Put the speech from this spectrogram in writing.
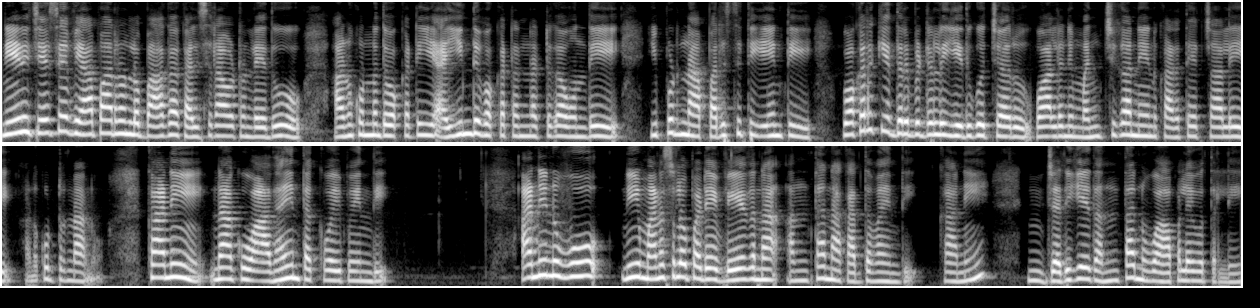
నేను చేసే వ్యాపారంలో బాగా కలిసి రావటం లేదు. అనుకున్నది ఒకటి అయ్యింది ఒకటి అన్నట్టుగా ఉంది. ఇప్పుడు నా పరిస్థితి ఏంటి? ఒకరికి ఇద్దరు బిడ్డలు ఎదిగొచ్చారు. వాళ్ళని మంచిగా నేను కడతీర్చాలి అనుకుంటున్నాను. కానీ నాకు ఆదాయం తక్కువైపోయింది. అని నువ్వు నీ మనసులో పడే వేదన అంతా నాకు అర్థమైంది. కానీ జరిగేదంతా నువ్వు ఆపలేవు తల్లి.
